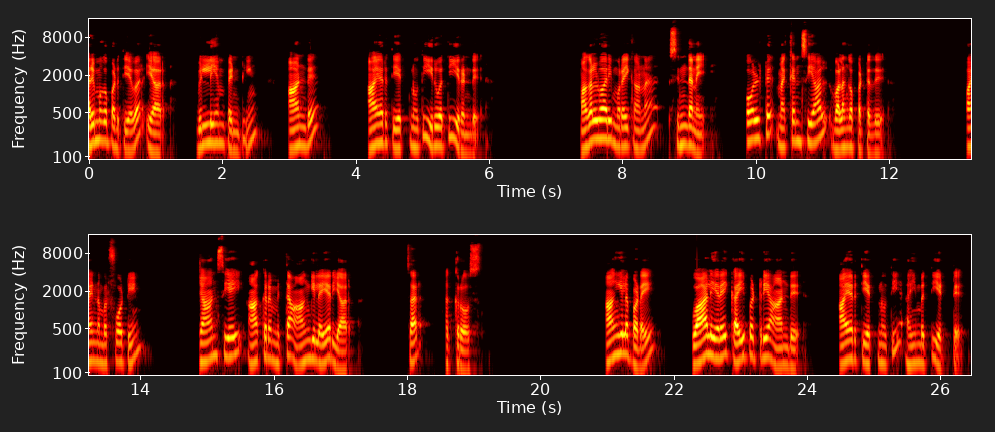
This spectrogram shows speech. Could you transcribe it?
அறிமுகப்படுத்தியவர் யார்? வில்லியம் பென்டிங் ஆண்டு ஆயிரத்தி எட்நூற்றி இருபத்தி இரண்டு. மகள்வாரி முறைக்கான சிந்தனை கோல்ட் மெக்கன்சியால் வழங்கப்பட்டது. பாயிண்ட் நம்பர் ஃபோர்டீன் ஜான்சியை ஆக்கிரமித்த ஆங்கிலேயர் யார்? சர் அக்ரோஸ். ஆங்கில படை குவாலியரை கைப்பற்றிய ஆண்டு ஆயிரத்தி எட்நூற்றி ஐம்பத்தி எட்டு.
